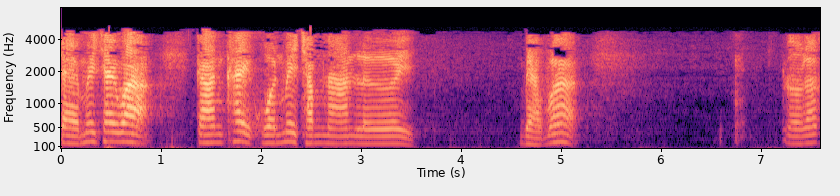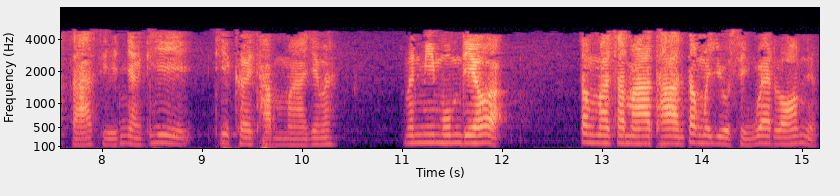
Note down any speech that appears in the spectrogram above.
แต่ไม่ใช่ว่าการไข้ควรไม่ชำนาญเลย แบบว่า เรารักษาศีลอย่างที่ที่เคยทำมาใช่ไหมมันมีมุมเดียวอะ ต้องมาสมาทานต้องมาอยู่สิ่งแวดล้อมเนี่ย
